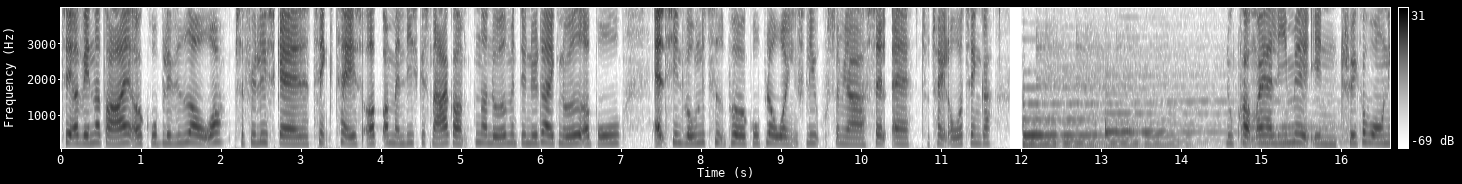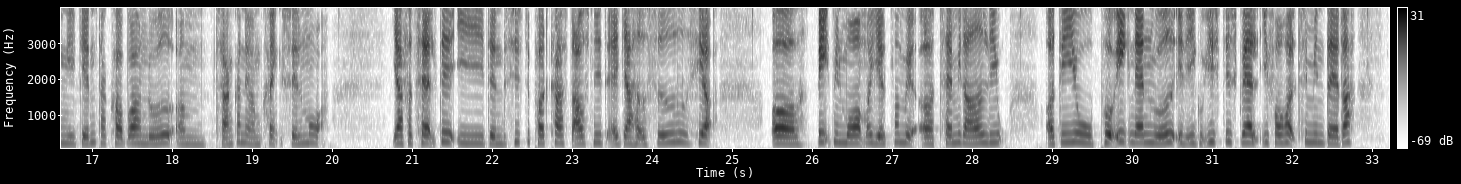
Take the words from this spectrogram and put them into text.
til at vende og dreje og gruble videre over. Selvfølgelig skal ting tages op, og man lige skal snakke om den og noget, men det nytter ikke noget at bruge al sin vågne tid på at gruble over ens liv, som jeg selv er total overtænker. Nu kommer jeg lige med en trigger warning igen. Der kommer noget om tankerne omkring selvmord. Jeg fortalte i den sidste podcast afsnit, at jeg havde siddet her og bedt min mor om at hjælpe mig med at tage mit eget liv. Og det er jo på en eller anden måde et egoistisk valg i forhold til min datter.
